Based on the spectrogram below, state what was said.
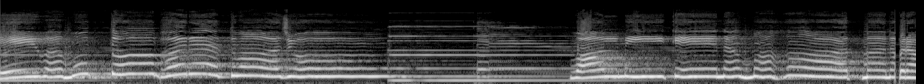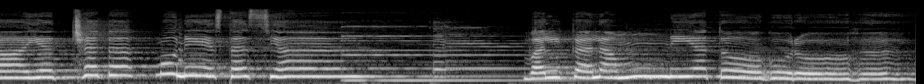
एवमुक्तो भरद्वाजो। वाल्मीकेन महात्मन प्रायच्छत मुनेस्तस्य। वल्कलं नियतो गुरोः।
